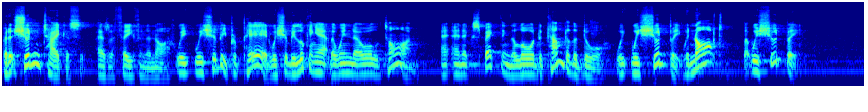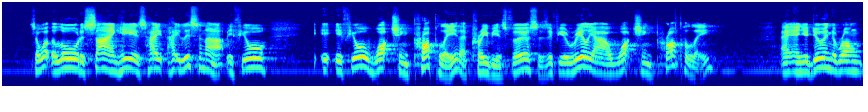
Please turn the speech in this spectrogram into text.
But it shouldn't take us as a thief and a knife. We, we should be prepared. We should be looking out the window all the time and expecting the Lord to come to the door. We, we should be. We're not, but we should be. So what the Lord is saying here is, hey, hey, listen up. If you're if you're watching properly, the previous verses, if you really are watching properly and you're doing the wrong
